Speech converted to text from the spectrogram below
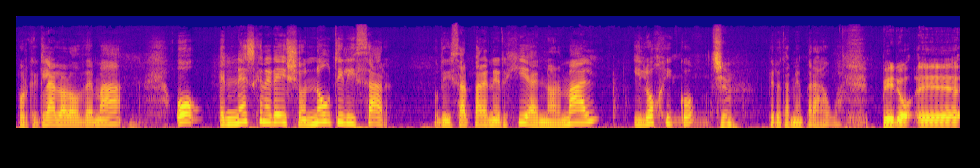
Porque claro, a los demás... O en Next Generation no utilizar, utilizar para energía es normal y lógico, Sí. Pero también para agua. Pero eh,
